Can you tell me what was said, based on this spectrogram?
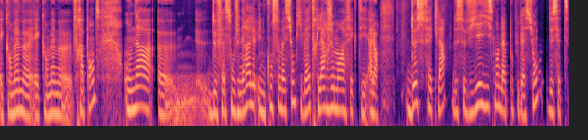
est quand même est quand même euh, frappante. On a euh, de façon générale une consommation qui va être largement affectée. Alors de ce fait-là, de ce vieillissement de la population, de cette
